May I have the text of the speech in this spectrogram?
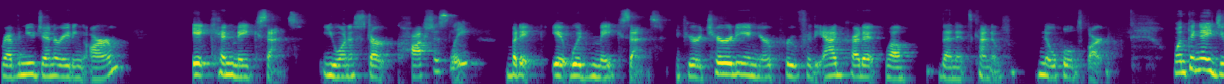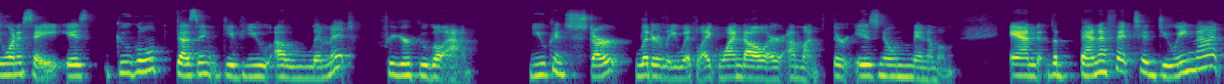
revenue generating arm, it can make sense. You want to start cautiously but it, it would make sense. If you're a charity and you're approved for the ad credit, well, then it's kind of no holds barred. one thing I do want to say is Google doesn't give you a limit for your Google ad. You can start literally with like $1 a month. There is no minimum. And the benefit to doing that,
